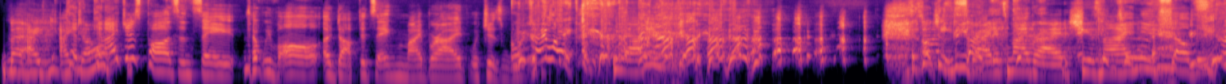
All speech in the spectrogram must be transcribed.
but I mm-hmm. I can, don't. Can I just pause and say that we've all adopted saying my bride, which is weird. which I like. yeah. it's not okay, just the bride; it's my bride. She is Continue, mine. Shelby.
